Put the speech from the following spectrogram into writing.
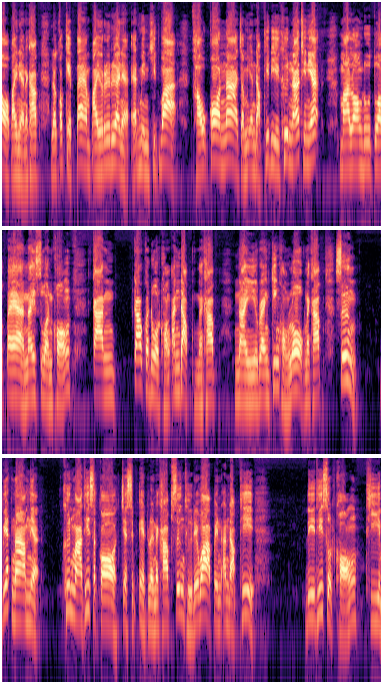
ต่อไปเนี่ยนะครับ แล้วก็เก็บแต้มไปเรื่อยๆเนี่ยแอดมินคิดว่าเขาก็น่าจะมีอันดับที่ดีขึ้นนะ ทีเนี้ยมาลองดูตัวแปรในส่วนของการ ก้าวกระโดดของอันดับนะครับในแรงกิ้งของโลกนะครับ ซึ่งเวียดนามเนี่ยขึ้นมาที่สกอร์ 71 เลยนะครับ ซึ่งถือได้ว่าเป็นอันดับที่ดีที่สุดของทีม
